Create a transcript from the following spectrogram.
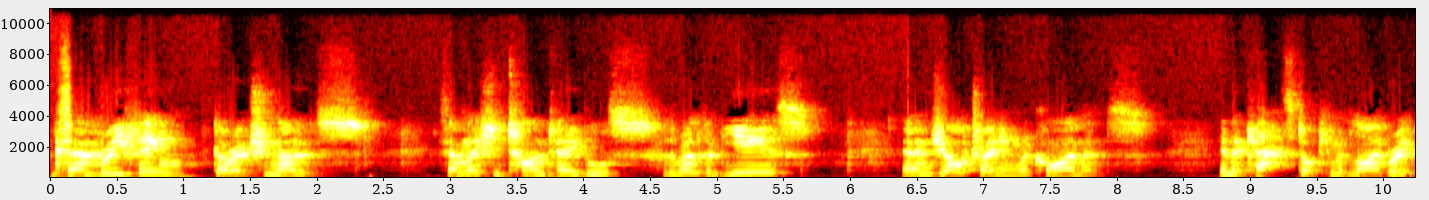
Exam briefing, direction notes, examination timetables for the relevant years, and JAR training requirements. In the CATS document library,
